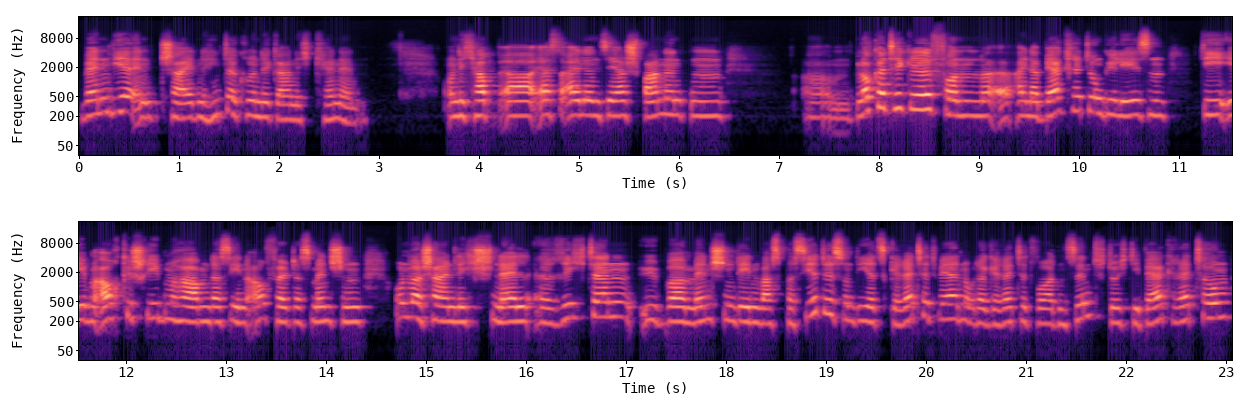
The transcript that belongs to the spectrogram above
wenn wir entscheidende Hintergründe gar nicht kennen. Und ich habe äh, erst einen sehr spannenden ähm, Blogartikel von äh, einer Bergrettung gelesen, die eben auch geschrieben haben, dass ihnen auffällt, dass Menschen unwahrscheinlich schnell äh, richten über Menschen, denen was passiert ist und die jetzt gerettet werden oder gerettet worden sind durch die Bergrettung.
